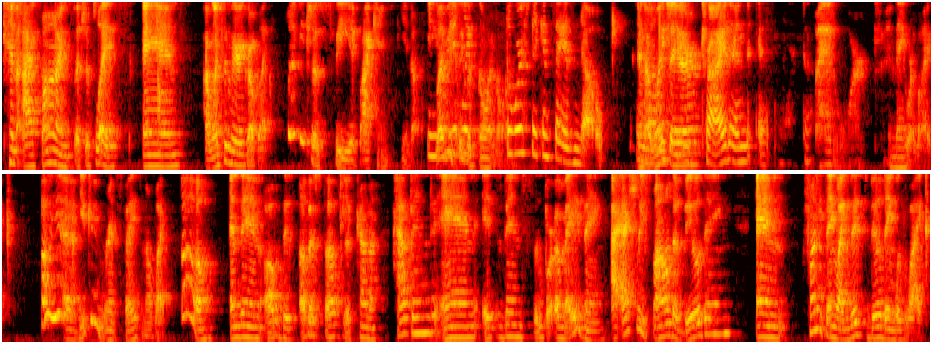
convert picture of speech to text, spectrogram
can I find such a place?" And I went to Marygrove like, let me just see if I can, you know, you let me see like, what's going on. The worst they can say is no. And, and I went there, tried, and it worked. It worked, and they were like, "Oh yeah, you can rent space," and I was like, "Oh." And then all of this other stuff just kind of happened, and it's been super amazing. I actually found a building, and funny thing, like this building was like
